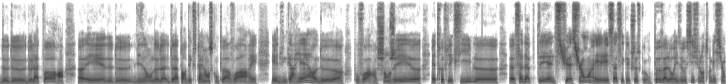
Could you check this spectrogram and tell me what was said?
de, de, de l'apport et de, de disons de, l'apport d'expérience qu'on peut avoir et, et d'une carrière, de pouvoir changer, être flexible, s'adapter à une situation. Et, ça, c'est quelque chose qu'on peut valoriser aussi sur notre mission.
